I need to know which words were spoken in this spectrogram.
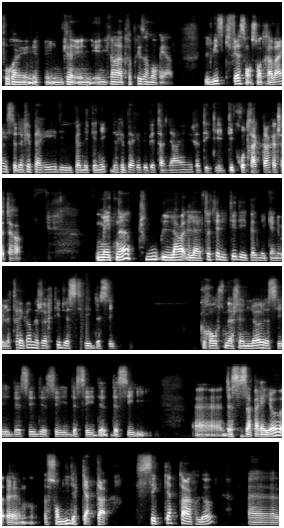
pour une, grande entreprise à Montréal. Lui, ce qu'il fait, son, travail, c'est de réparer des pelles mécaniques, de réparer des bétonnières, des, gros tracteurs, etc. Maintenant, la, totalité des pelles mécaniques, la très grande majorité de ces, grosses machines-là, de ces, euh, appareils-là euh, sont munis de capteurs. Ces capteurs-là euh,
